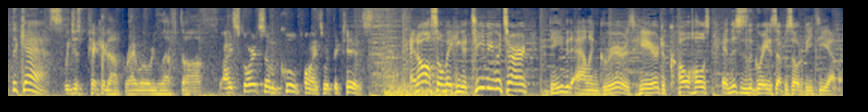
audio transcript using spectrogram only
We're with the cast. We just pick it up right where we left off. I scored some cool points with the kids. And also making a TV return, David Alan Grier is here to co-host, and this is the greatest episode of ET ever.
